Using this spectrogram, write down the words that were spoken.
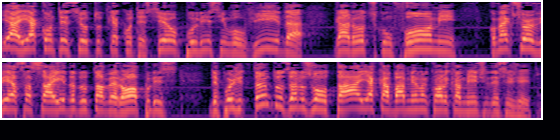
E aí aconteceu tudo que aconteceu, polícia envolvida, garotos com fome. Como é que o senhor vê essa saída do Taverópolis depois de tantos anos voltar e acabar melancolicamente desse jeito?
